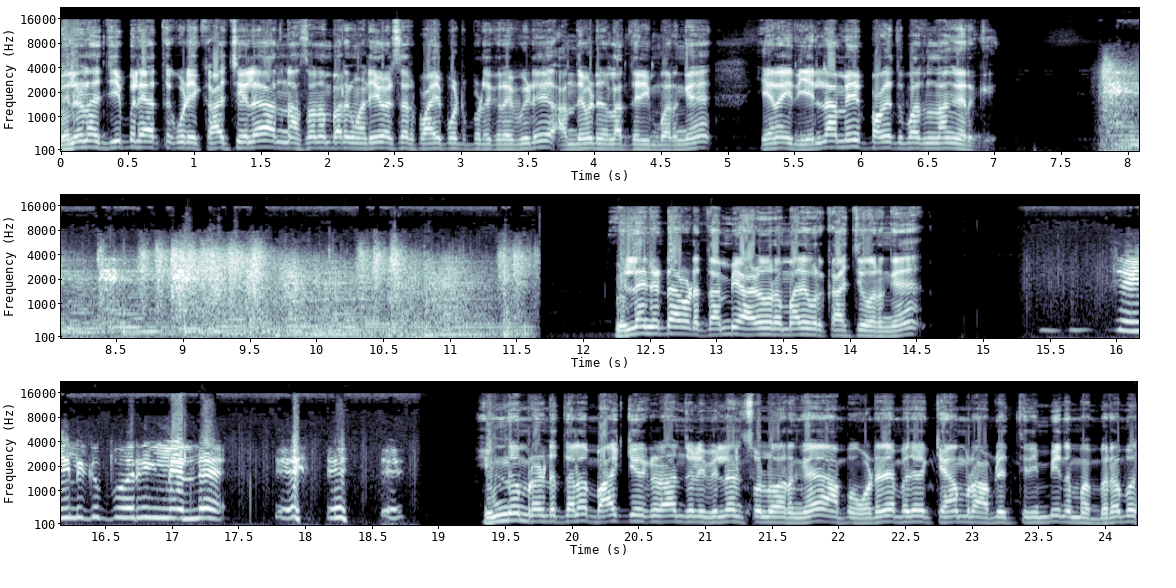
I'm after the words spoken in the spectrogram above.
வில்லனை ஜீப்பில் ஏற்றக்கூடிய காட்சியில் அந்த நான் சொன்ன பாருங்க வடிவேல் சார் பாய் போட்டு படுக்கிற வீடு அந்த வீடு நல்லா தெரியும் பாருங்க. ஏன்னா இது எல்லாமே பக்கத்து பக்கத்தில் தாங்க இருக்குது வில்லங்கிட்ட அவரோட தம்பி அழுகுற மாதிரி ஒரு காட்சி வருங்க. ஜெயிலுக்கு போறீங்களே என்ன? இன்னும் ரெண்டு தலை பாக்கி இருக்கடான்னு சொல்லி வில்லன் சொல்லுவாருங்க. அப்போ உடனே பார்த்தீங்கன்னா கேமரா அப்படியே திரும்பி நம்ம பிரபு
